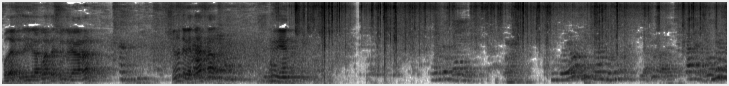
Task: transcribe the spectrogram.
¿Poder? Te la puerta, yo no te voy a agarrar. Yo no te voy a atar nada. Muy bien. Aguanta un poco. Ok. Opciones, dos, dos,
